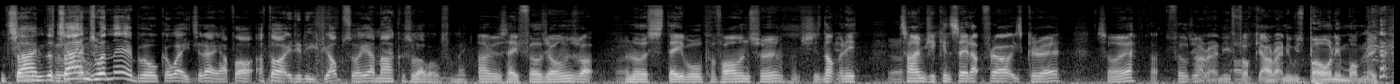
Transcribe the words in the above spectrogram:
the time, the times when they broke away today, I thought I thought he did his job. So yeah, Marcos Rojo for me. I would say Phil Jones, but another stable performance from him, which is not many times you can say that throughout his career. So yeah, that's Phil I Jones. reckon he fucking, I reckon he was born in one, mate.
